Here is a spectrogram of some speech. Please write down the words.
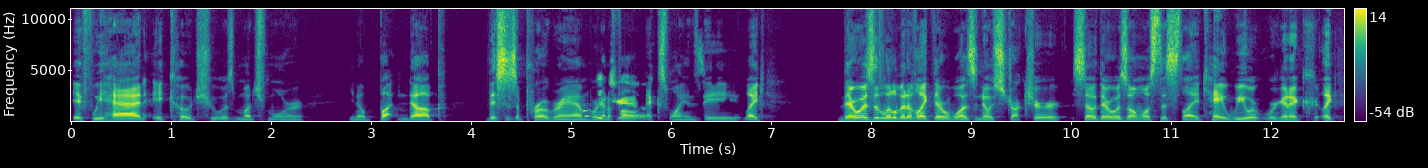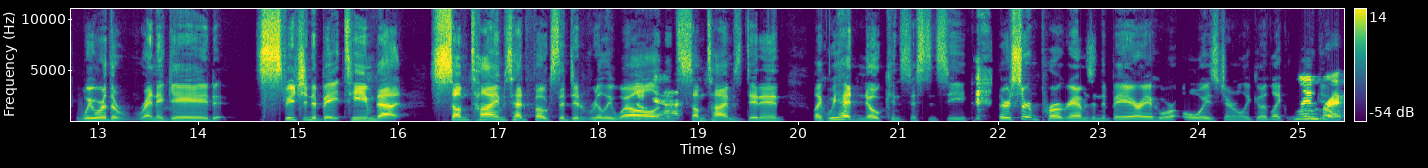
if we had a coach who was much more you know buttoned up this is a program we're going to follow x y and z like there was a little bit of like there was no structure so there was almost this like hey we were we're gonna like we were the renegade speech and debate team that sometimes had folks that did really well and then sometimes didn't like we had no consistency there are certain programs in the bay area who are always generally good like Logan, Lynbrook,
